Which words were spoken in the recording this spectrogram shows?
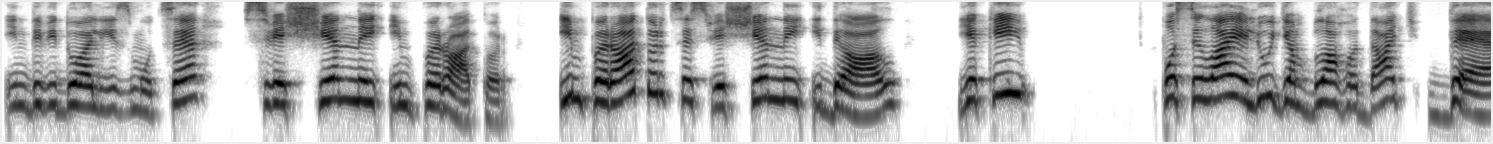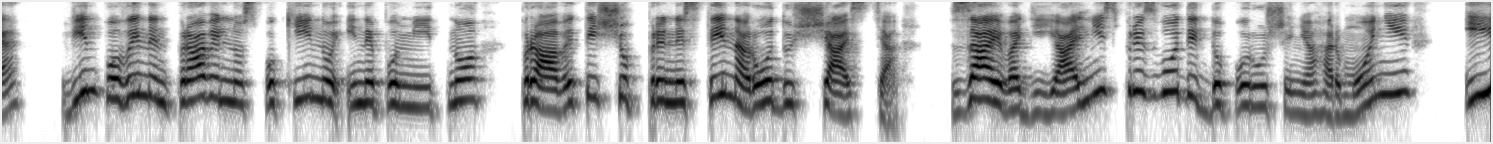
індивідуалізму, це священний імператор. Імператор це священний ідеал, який посилає людям благодать, де він повинен правильно, спокійно і непомітно правити, щоб принести народу щастя. Зайва діяльність призводить до порушення гармонії і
